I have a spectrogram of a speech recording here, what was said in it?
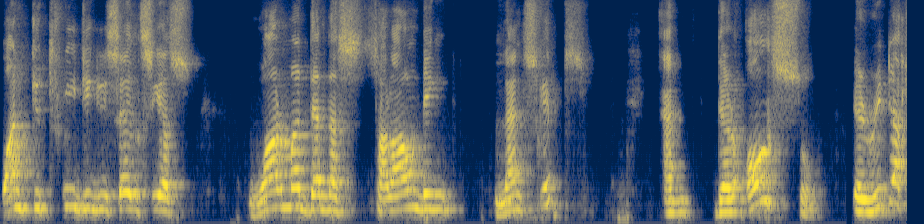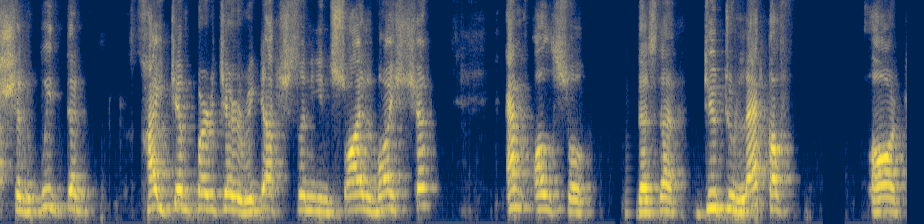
one to three degrees Celsius warmer than the surrounding landscapes. And there also a reduction with the high temperature reduction in soil moisture. And also there's the due to lack of or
